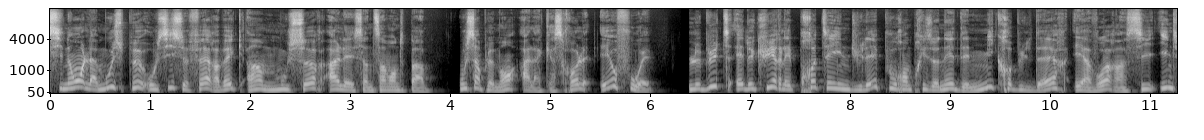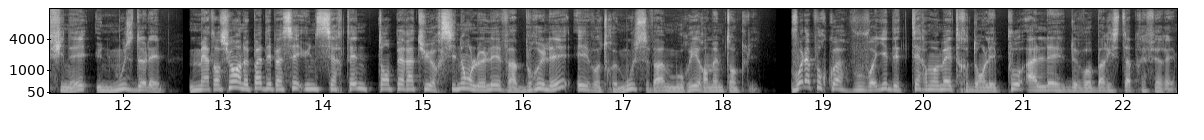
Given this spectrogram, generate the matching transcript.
Sinon, la mousse peut aussi se faire avec un mousseur à lait, ça ne s'invente pas, ou simplement à la casserole et au fouet. Le but est de cuire les protéines du lait pour emprisonner des microbules d'air et avoir ainsi, in fine, une mousse de lait. Mais attention à ne pas dépasser une certaine température, sinon le lait va brûler et votre mousse va mourir en même temps que lui. Voilà pourquoi vous voyez des thermomètres dans les pots à lait de vos baristas préférés.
